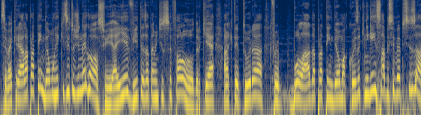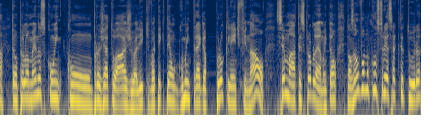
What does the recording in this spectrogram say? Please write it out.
Você vai criar ela para atender um requisito de negócio. E aí evita exatamente isso que você falou, Holder, que é a arquitetura que foi bolada para atender uma coisa que ninguém sabe se vai precisar. Então, pelo menos com, com um projeto ágil ali, que vai ter que ter alguma entrega pro cliente final, você mata esse problema. Então, nós não vamos construir essa arquitetura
